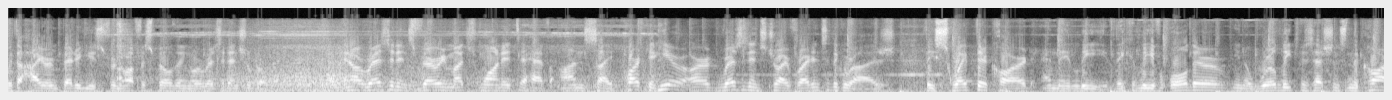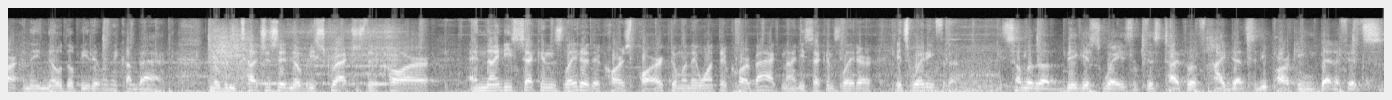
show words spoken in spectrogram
with a higher and better use for an office building or a residential building. And our residents very much wanted to have on-site parking. Here, our residents drive right into the garage, they swipe their card, and they leave. They can leave all their you know, worldly possessions in the car, and they know they'll be there when they come back. Nobody touches it, nobody scratches their car, and 90 seconds later their car's parked and when they want their car back 90 seconds later it's waiting for them. Some of the biggest ways that this type of high density parking benefits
